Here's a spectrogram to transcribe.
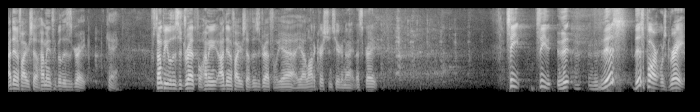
Identify yourself. How many people this is great? Okay. For some people, this is dreadful. How many identify yourself? This is dreadful. Yeah, yeah. A lot of Christians here tonight. That's great. see, see, th- this this part was great.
